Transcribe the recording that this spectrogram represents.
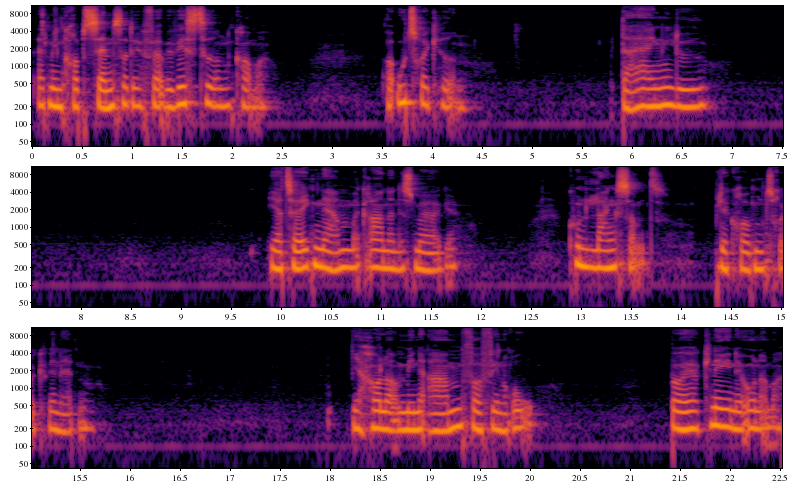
at min krop sanser det, før bevidstheden kommer. Og utrygheden. Der er ingen lyde. Jeg tør ikke nærme mig granernes mørke. Kun langsomt bliver kroppen tryg ved natten. Jeg holder om mine arme for at finde ro, bøjer knæene under mig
